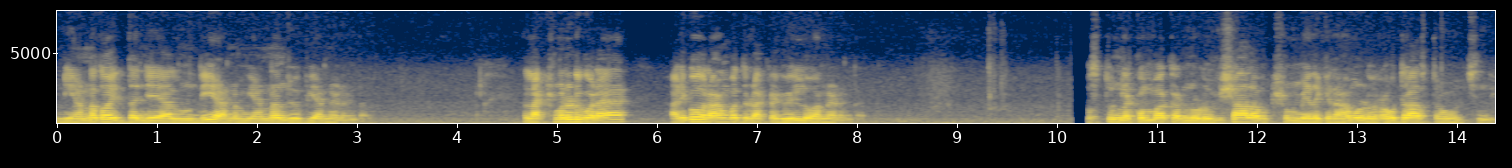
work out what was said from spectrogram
నీ అన్నతో యుద్ధం చేయాలనుంది అన్న మీ అన్నం చూపి అన్నాడంట. లక్ష్మణుడు కూడా అడిగో రామభద్రుడు అక్కడికి వెళ్ళు అన్నాడంట. వస్తున్న కుంభకర్ణుడు విశాల వృక్షం మీదకి రాముడు రౌద్రాస్త్రం వచ్చింది.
